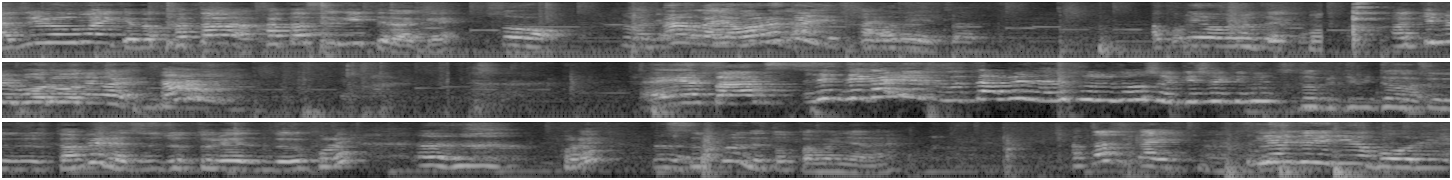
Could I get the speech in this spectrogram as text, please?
あ味はうまいけど硬硬すぎってだけ？そう。なんか柔らかいですからねあこれ柔らかい。あきめボールお願いありがとうででかいやつ食べないそれのシャキシャキのやつ食べてみたいちょっと食べるやつちょっととりあえずこれうんこれ、うんスプーンで取った方がいいんじゃないあ確かにうんとりあえず入れようボウルに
